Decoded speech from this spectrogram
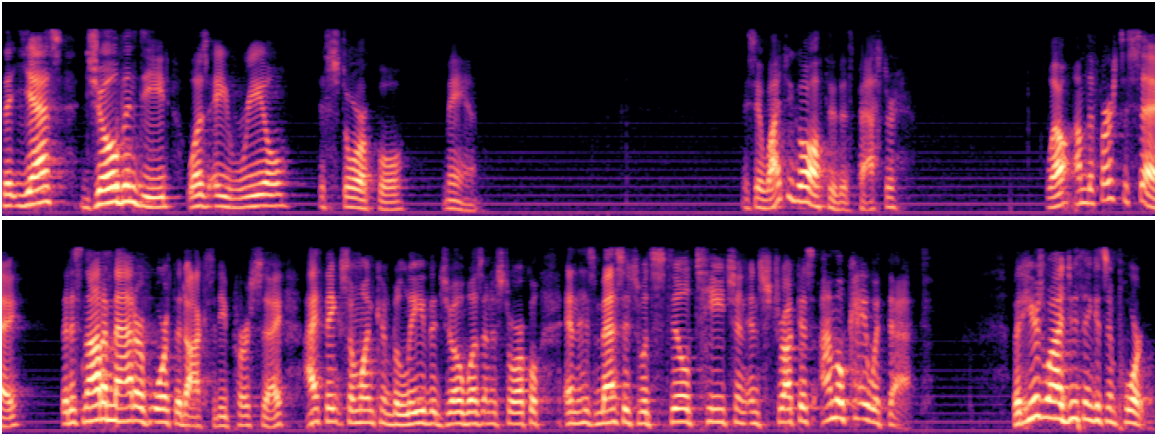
that yes, Job indeed was a real historical man. They say, Why'd you go all through this, Pastor? Well, I'm the first to say that it's not a matter of orthodoxy per se. I think someone can believe that Job wasn't historical and his message would still teach and instruct us. I'm okay with that. But here's why I do think it's important.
